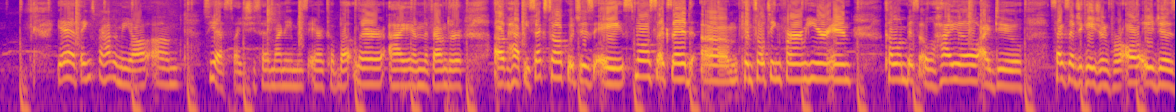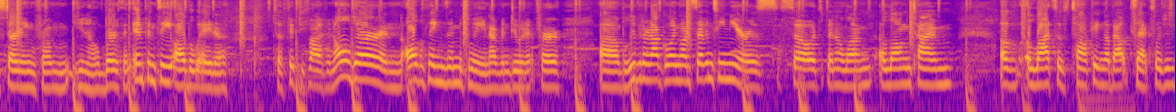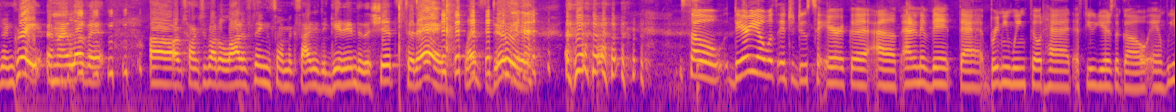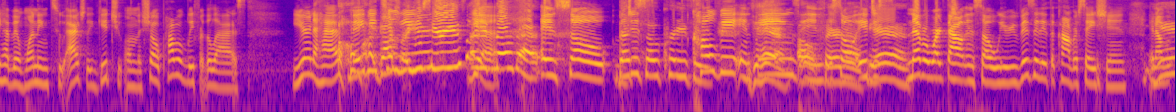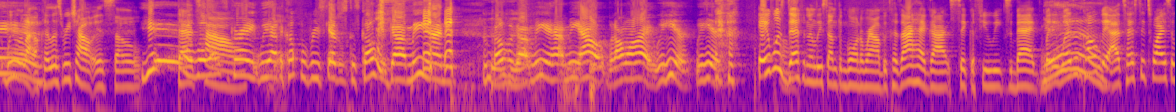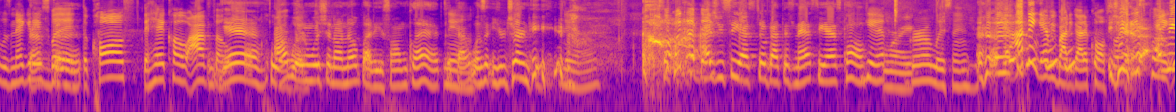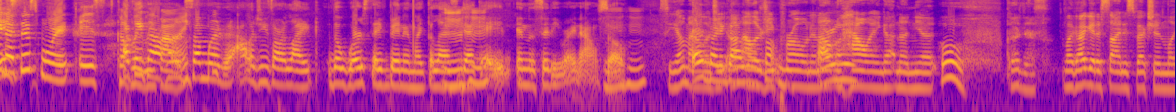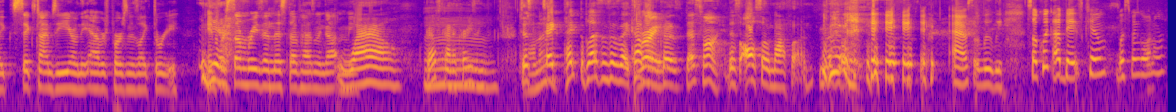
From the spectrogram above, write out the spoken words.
Yeah, thanks for having me, y'all. Um, so yes, like she said, my name is Erica Butler. I am the founder of Happy Sex Talk, which is a small sex ed um, consulting firm here in Columbus, Ohio. I do sex education for all ages, starting from you know birth and infancy all the way to to 55 and older, and all the things in between. I've been doing it for, uh, believe it or not, going on 17 years. So it's been a long a long time of lots of talking about sex, which has been great, and I love it. uh, I've talked about a lot of things, so I'm excited to get into the shits today. Let's do it. so Dario was introduced to Erica uh, at an event that Brittany Wingfield had a few years ago, and we have been wanting to actually get you on the show probably for the last year and a half, Oh maybe gosh, two are years. you serious? I didn't know that. And so That's just so crazy. COVID and Yeah. things, Oh, and so enough. it just Yeah. never worked out. And so we revisited the conversation, and I, we were like, okay, let's reach out. And so Yeah, that's well, how. that's great. We had a couple reschedules because COVID got me, honey. COVID got mm-hmm. me and had me out, but I'm all right. We here. We here. It was oh. definitely something going around because I had got sick a few weeks back, but it wasn't COVID. I tested twice; it was negative, That's but good. the cough, the head cold, I felt Yeah, I wouldn't wish it on nobody, so I'm glad that Yeah. that wasn't your journey. Yeah. So quick update. As you see, I still got this nasty ass cough. Yeah, Right. girl, listen. I think everybody got a cough. So Yeah, at this point, I mean, at this point, it's I think completely I fine. heard somewhere the allergies are like the worst they've been in like the last Mm-hmm. decade in the city right now. So, See, I'm Everybody allergy. got I'm allergy something. prone, and I don't know how I ain't got nothing yet. oh goodness. Like I get a sinus infection like six times a year, and the average person is like three. And Yeah. for some reason, this stuff hasn't gotten me. Wow, that's kind of crazy. Just take take the blessings as they come, Right. because That's fine. That's also not fun. Absolutely. So quick updates, Kim. What's been going on?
